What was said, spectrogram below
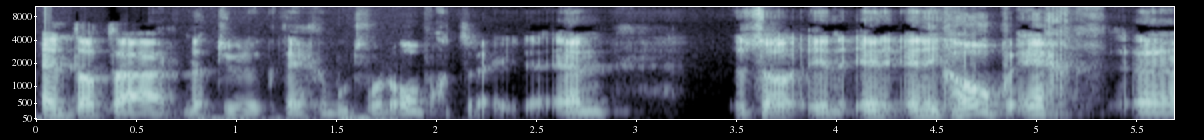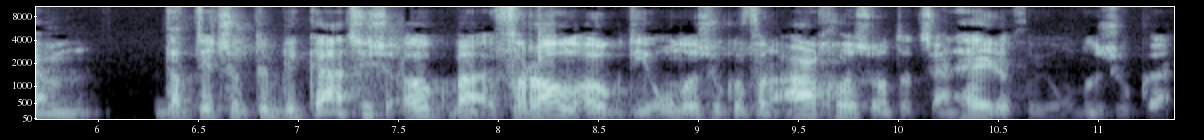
en dat daar natuurlijk tegen moet worden opgetreden. En, zo, en, en, ik hoop echt um, dat dit soort publicaties ook, maar vooral ook die onderzoeken van Argos, want dat zijn hele goede onderzoeken,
